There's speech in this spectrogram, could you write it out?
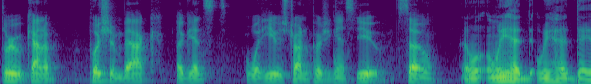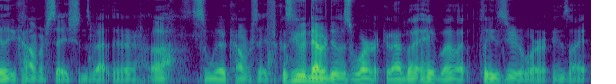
through kind of pushing back against what he was trying to push against you. So And we had we had daily conversations back there. Uh, some good conversations because he would never do his work, and I'd be like, "Hey, buddy, like, please do your work." And he's like,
